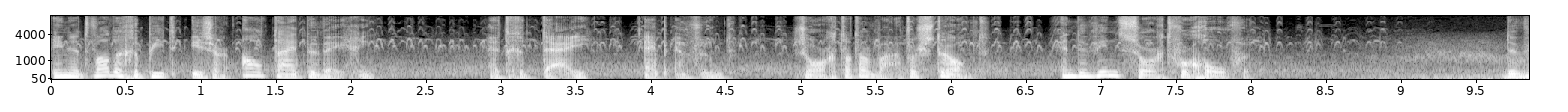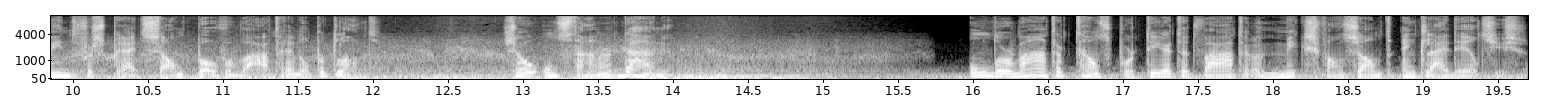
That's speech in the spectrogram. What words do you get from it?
In het Waddengebied is er altijd beweging. Het getij, eb en vloed, zorgt dat er water stroomt. En de wind zorgt voor golven. De wind verspreidt zand boven water en op het land. Zo ontstaan er duinen. Onder water transporteert het water een mix van zand en kleideeltjes.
